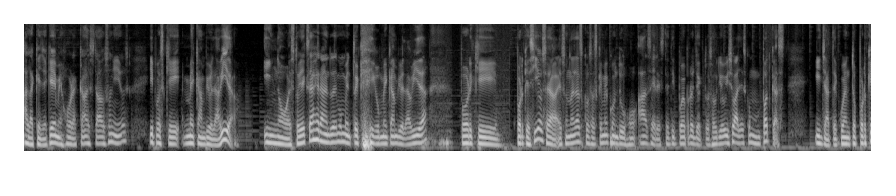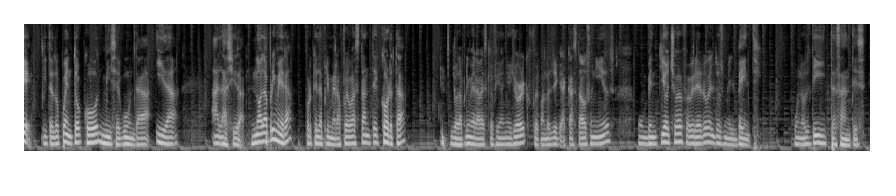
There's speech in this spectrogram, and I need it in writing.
a la que llegué mejor acá a Estados Unidos y pues que me cambió la vida. Y no estoy exagerando de momento que digo me cambió la vida, porque porque sí, o sea, es una de las cosas que me condujo a hacer este tipo de proyectos audiovisuales como un podcast. Y ya te cuento por qué. Y te lo cuento con mi segunda ida a la ciudad. No la primera, porque la primera fue bastante corta. Yo la primera vez que fui a New York fue cuando llegué acá a Estados Unidos, un 28 de febrero del 2020, unos días antes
